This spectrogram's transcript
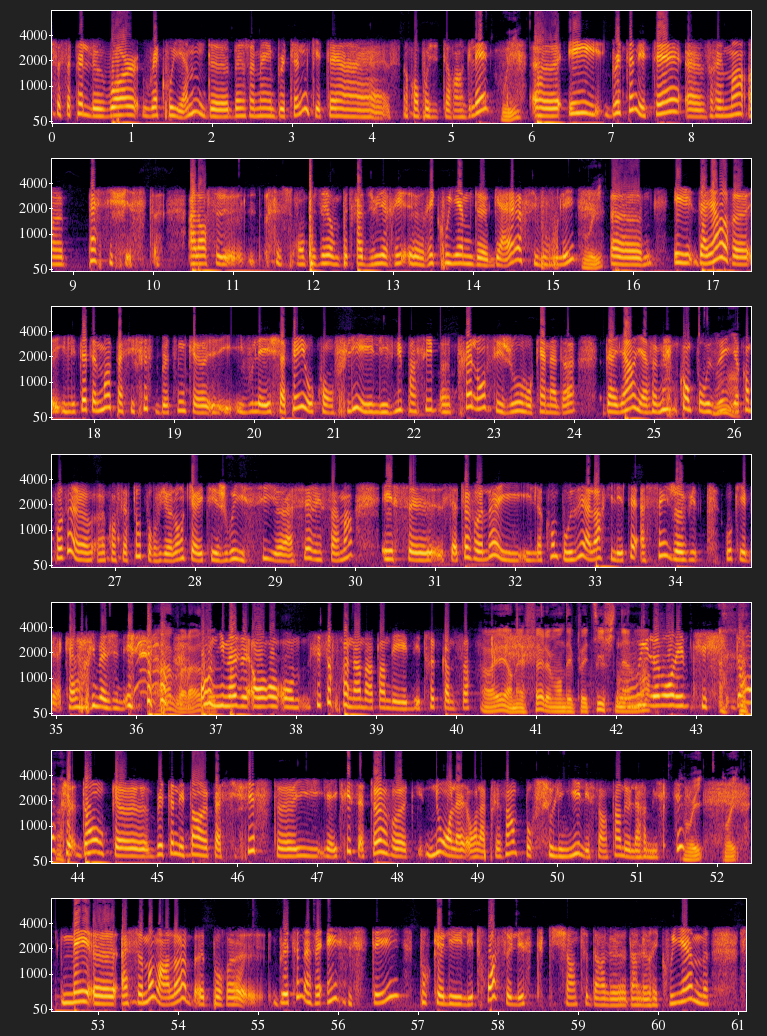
Ça s'appelle le War Requiem de Benjamin Britten, qui était un, un compositeur anglais. Oui. Euh, et Britten était euh, vraiment un pacifiste. Alors, ce, ce, on peut dire, on peut traduire ré, euh, requiem de guerre, si vous voulez. Oui. Euh, et d'ailleurs, euh, il était tellement pacifiste, Britain, qu'il voulait échapper au conflit et il est venu passer un très long séjour au Canada. D'ailleurs, il avait même composé, Ah. il a composé un, un, concerto pour violon qui a été joué ici euh, assez récemment. Et ce, cette œuvre-là, il l'a composé alors qu'il était à Saint-Jovite, au Québec. Alors, imaginez. Ah, voilà. on imagine, on, on, c'est surprenant d'entendre des, des trucs comme ça. Oui, en effet, le monde est petit finalement. Oui, le monde est petit. Donc, donc, euh, Britten étant un pacifiste, euh, il, il, a écrit cette œuvre. Nous, on la, on la présente pour souligner les cent ans de l'armistice. Oui, oui. Mais euh, à ce moment-là, pour euh, Britten avait insisté pour que les, les trois solistes qui chantent dans le dans le requiem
